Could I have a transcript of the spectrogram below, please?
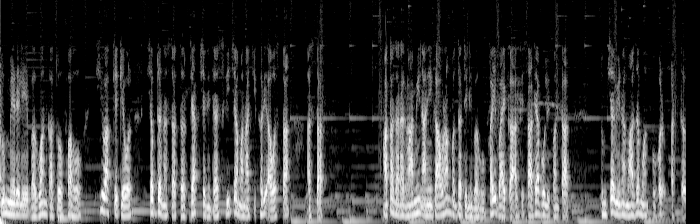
तुम मेरे लिए भगवान का तोहफा हो. ही वाक्य केवळ शब्द नसतात तर त्या क्षणी त्या स्त्रीच्या मनाची खरी अवस्था असतात. आता जरा ग्रामीण आणि गावराम पद्धतीने बघू. काही बायका अगदी साध्या बोलीत म्हणतात तुमच्या विना माझं मन उघड वाटतं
